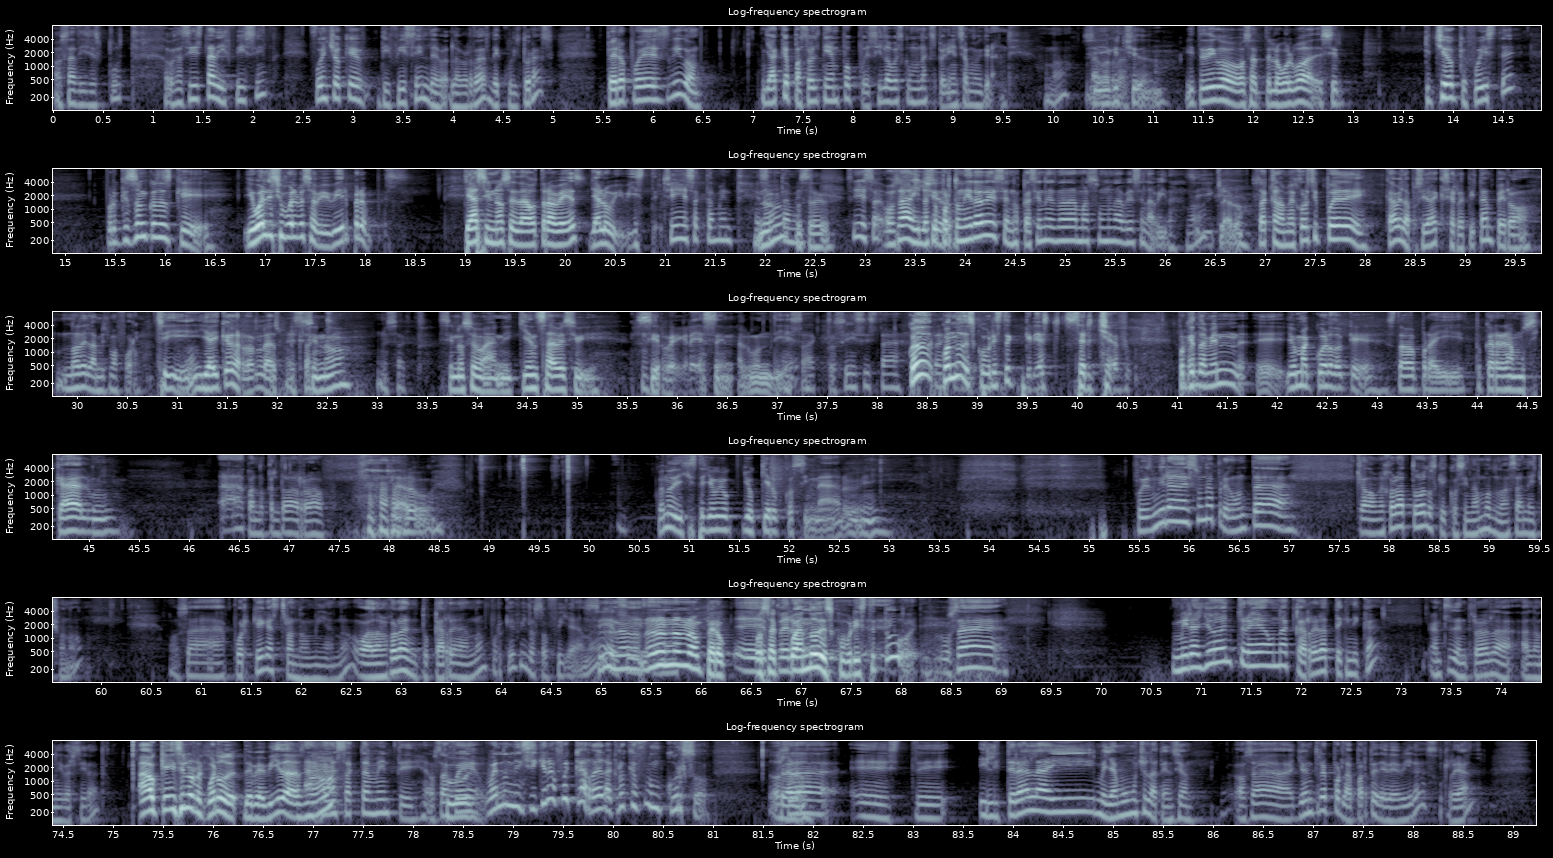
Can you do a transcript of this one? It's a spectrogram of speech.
O sea, dices, puta, o sea, sí está difícil. Fue un choque difícil, de, la verdad, de culturas. Pero pues, digo, ya que pasó el tiempo, pues sí lo ves como una experiencia muy grande, ¿no? Sí, qué chido. Y te digo, o sea, te lo vuelvo a decir, qué chido que fuiste, porque son cosas que igual y si vuelves a vivir, pero pues ya si no se da otra vez, ya lo viviste. Sí, exactamente, ¿no? exactamente. O sea, sí, esa- o sea, y las chido. oportunidades en ocasiones nada más son una vez en la vida, ¿no? sí, claro. O sea, que a lo mejor sí puede, cabe la posibilidad de que se repitan, pero no de la misma forma. Sí, ¿no? y hay que agarrarlas, porque Exacto. si no, Exacto. si no se van, y quién sabe si, si regresen algún día. Exacto, sí, sí está. ¿Cuándo, está- cuándo descubriste que querías ser chef? Porque también eh, yo me acuerdo que estaba por ahí tu carrera musical, güey. Ah, cuando cantaba rap. Claro, güey. ¿Cuándo dijiste yo, yo, yo quiero cocinar, güey? Pues mira, es una pregunta que a lo mejor a todos los que cocinamos nos han hecho, ¿no? O sea, ¿por qué gastronomía, no? O a lo mejor en tu carrera, ¿no? ¿Por qué filosofía, no? Sí, no, Así, no, no, no, no, pero, Eh, o sea, pero, ¿cuándo descubriste tú, güey? O sea, mira, yo entré a una carrera técnica antes de entrar a la, a la universidad. Ah, ok, sí lo recuerdo, de, de bebidas, ¿no? Ajá, exactamente. O sea, Cool. fue, bueno, ni siquiera fue carrera, creo que fue un curso. O Claro. sea, este, y literal ahí me llamó mucho la atención. O sea, yo entré por la parte de bebidas, real.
